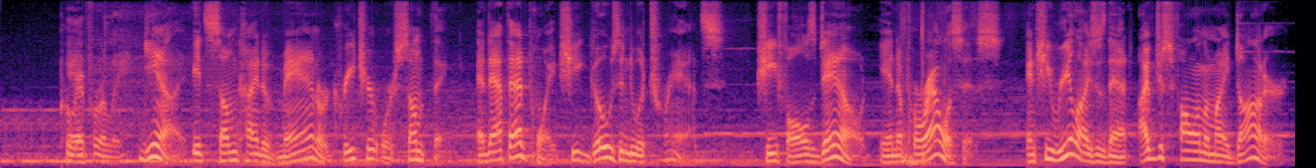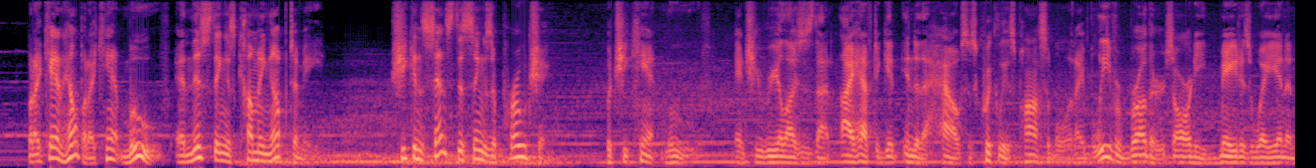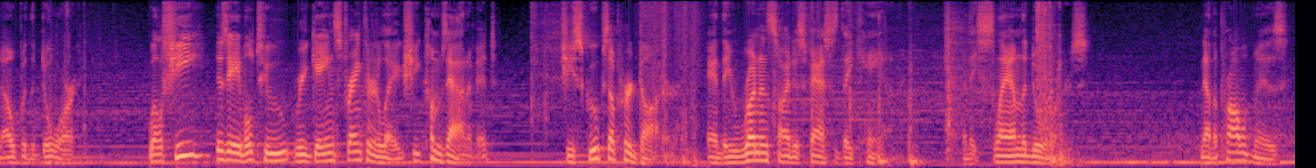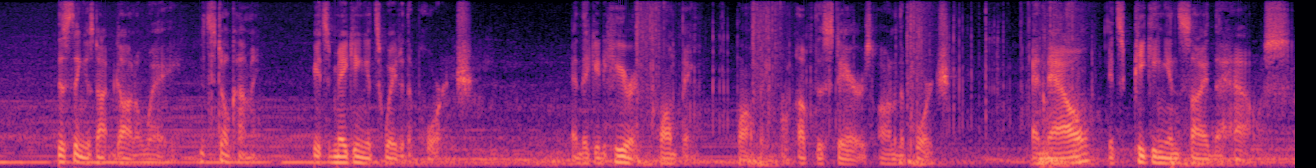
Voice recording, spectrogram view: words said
Peripherally. And, yeah, it's some kind of man or creature or something. And at that point, she goes into a trance she falls down in a paralysis. And she realizes that I've just fallen on my daughter, but I can't help it. I can't move. And this thing is coming up to me. She can sense this thing is approaching, but she can't move. And she realizes that I have to get into the house as quickly as possible. And I believe her brother's already made his way in and opened the door. Well, she is able to regain strength in her legs. She comes out of it. She scoops up her daughter, and they run inside as fast as they can. And they slam the doors. Now, the problem is, this thing has not gone away. It's still coming. It's making its way to the porch. And they can hear it plumping, plumping up the stairs onto the porch. And now it's peeking inside the house.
